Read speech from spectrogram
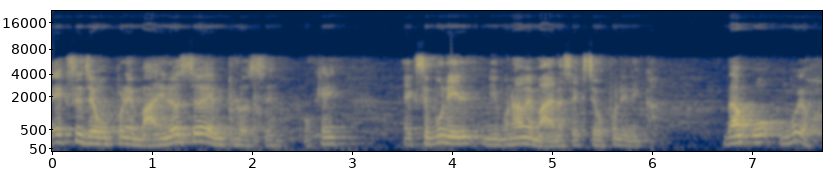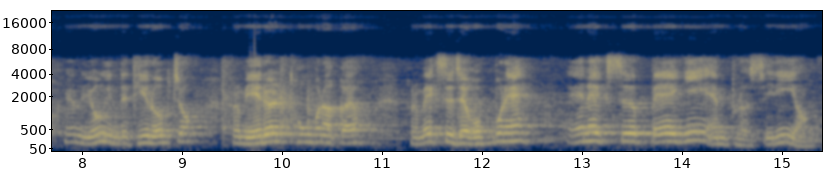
x제곱분의 마이너스 n 플러스. 오케이? x분의 1 미분하면 마이너스 x제곱분의 1이니까. 그 다음, 오, 뭐야? 얘는 0인데 뒤에는 없죠? 그럼 얘를 통분할까요? 그럼 x제곱분의 nx 빼기 n 플러스 1이 0.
